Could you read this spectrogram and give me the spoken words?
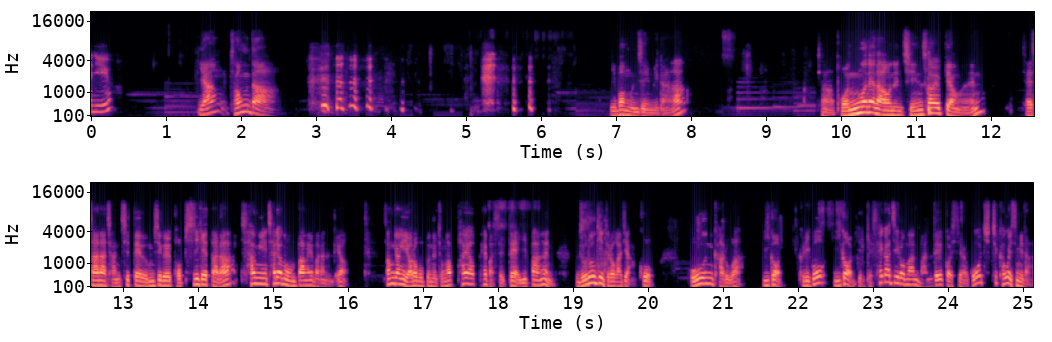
아니에요? 양, 정답. 이번 문제입니다. 자, 본문에 나오는 진설병은 제사나 잔치 때 음식을 법식에 따라 상위에 차려놓은 빵을 말하는데요. 성경의 여러 부분을 종합하여 해봤을 때 이 빵은 누룩이 들어가지 않고 고운 가루와 이것 그리고 이것 이렇게 세 가지로만 만들 것이라고 추측하고 있습니다.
